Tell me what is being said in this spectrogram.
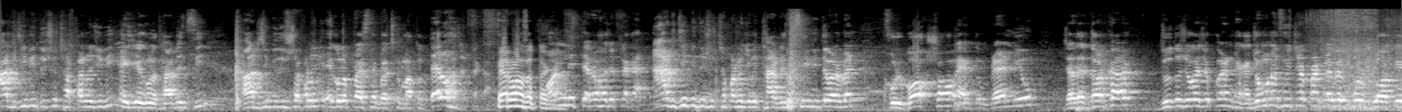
আট জিবি দুশো ছাপ্পান্ন জিবি এই যে এগুলো থার্টিন সি আট জিবি দুশো ছাপ্পান্ন জিবি এগুলো প্রাইস থাকবে আজকে মাত্র তেরো হাজার টাকা। তেরো হাজার টাকা। অনলি তেরো হাজার টাকা আট জিবি দুশো ছাপ্পান্ন জিবি থার্টিন সি নিতে পারবেন ফুল বক্স সহ একদম ব্র্যান্ড নিউ যাদের দরকার দ্রুত যোগাযোগ করেন Dhaka Jamuna future park level four ব্লকে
